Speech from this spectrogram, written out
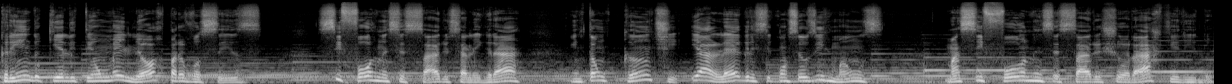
crendo que Ele tem o melhor para vocês. Se for necessário se alegrar, então cante e alegre-se com seus irmãos. Mas se for necessário chorar, querido,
